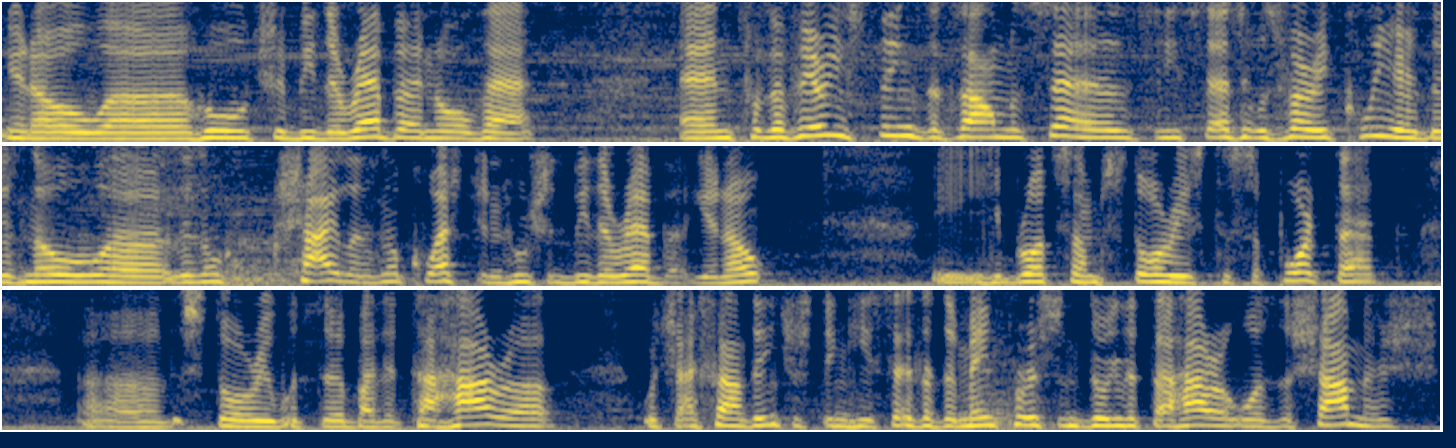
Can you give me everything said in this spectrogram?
you know, uh, who should be the Rebbe and all that. And for the various things that Zalman says, he says it was very clear. There's no, uh, there's no shaila, there's no question who should be the Rebbe. You know, he, he brought some stories to support that. Uh, the story with the, by the Tahara, which I found interesting. He says that the main person doing the tahara was the shamish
